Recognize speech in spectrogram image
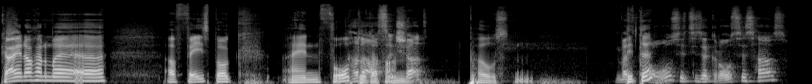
Kann ich nachher mal äh, auf Facebook ein Foto Hat er davon ausgeschaut? Posten. Was Bitte? groß? Ist das ein großes Haus?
